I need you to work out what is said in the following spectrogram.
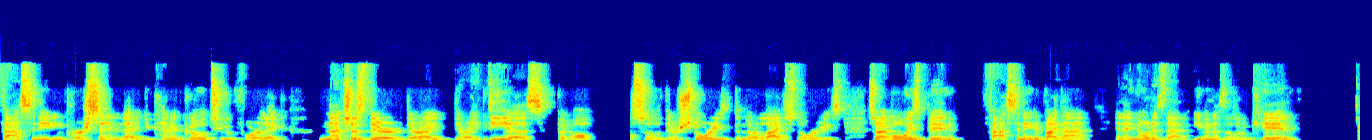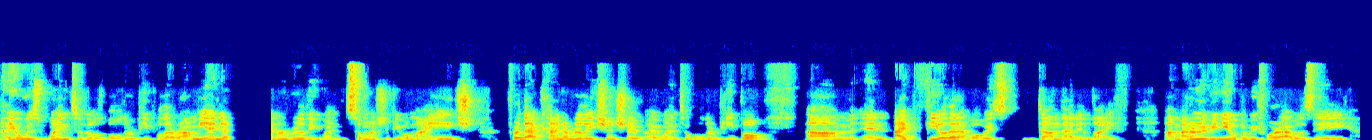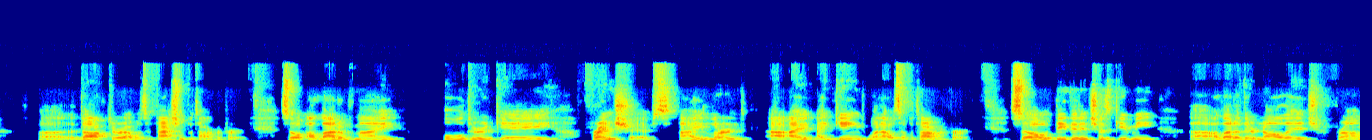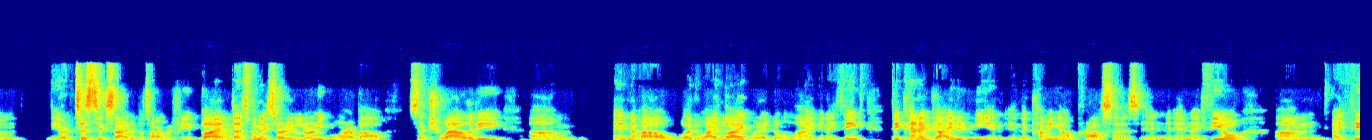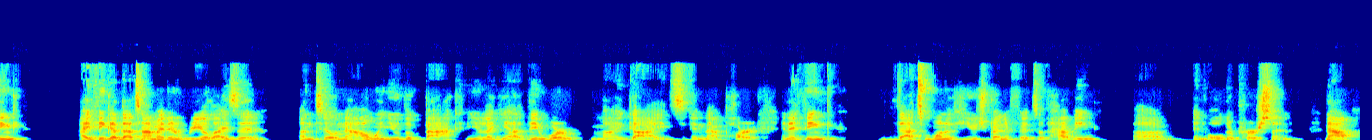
fascinating person that you kind of go to for like not just their their their ideas but also their stories and their life stories. So i've always been fascinated by that. And i noticed that even as a little kid i always went to those older people around me. I never, never really went so much to people my age for that kind of relationship i went to older people um, and i feel that i've always done that in life um, i don't know if you knew but before i was a uh, a doctor, I was a fashion photographer. So a lot of my older gay friendships I learned, uh, I, I gained when I was a photographer. So they didn't just give me uh, a lot of their knowledge from the artistic side of photography, but that's when I started learning more about sexuality um, and about what do I like, what I don't like. And I think they kind of guided me in, in the coming out process. And, and I feel, um, I think, I think at that time I didn't realize it, until now when you look back you're like yeah they were my guides in that part and i think that's one of the huge benefits of having um, an older person now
